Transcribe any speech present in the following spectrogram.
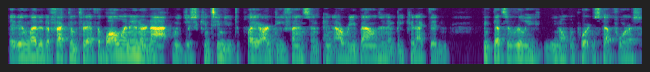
they didn't let it affect them today. If the ball went in or not, we just continued to play our defense and, and our rebounding and be connected. And I think that's a really you know important step for us.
